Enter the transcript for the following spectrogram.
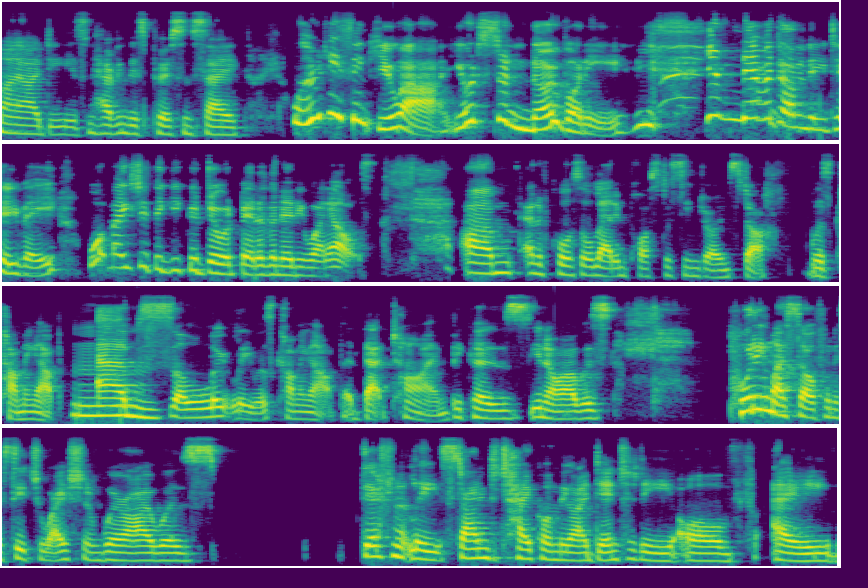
my ideas, and having this person say, "Well, who do you think you are? You're just a nobody. You've never done an ETV. What makes you think you could do it better than anyone else?" Um, and of course, all that imposter syndrome stuff was coming up. Mm. Absolutely, was coming up at that time because you know I was putting myself in a situation where I was definitely starting to take on the identity of a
